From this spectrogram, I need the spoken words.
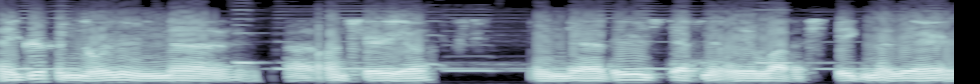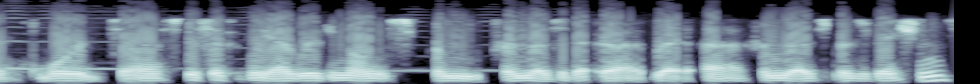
I grew up in northern uh, uh, Ontario, and uh, there is definitely a lot of stigma there towards uh, specifically Aboriginals from from, resi- uh, re- uh, from res- reservations.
